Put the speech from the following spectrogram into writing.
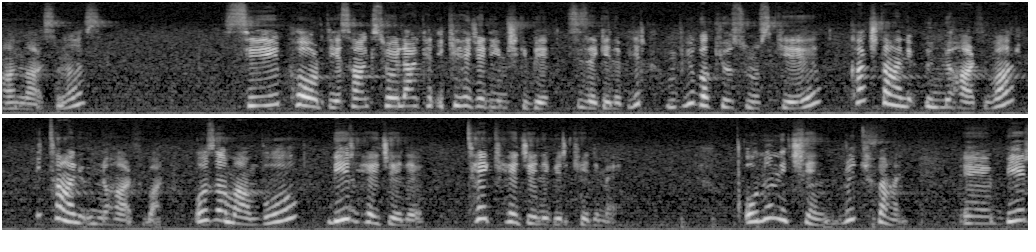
anlarsınız. Spor diye sanki söylerken iki heceliymiş gibi size gelebilir. Bir bakıyorsunuz ki kaç tane ünlü harfi var? Bir tane ünlü harfi var. O zaman bu bir heceli, tek heceli bir kelime. Onun için lütfen e, bir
